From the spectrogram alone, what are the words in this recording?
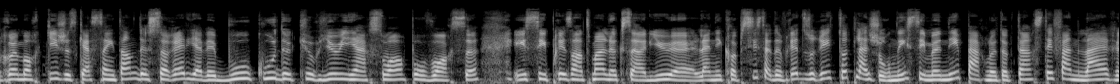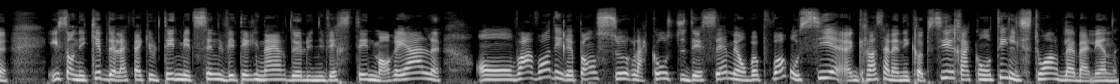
remorquée jusqu'à Sainte-Anne-de-Sorel. Il y avait beaucoup de curieux hier soir pour voir ça. Et c'est présentement là que ça a lieu. la nécropsie, ça devrait durer toute la journée. C'est mené par le docteur Stéphane Lair et son équipe de la faculté de médecine vétérinaire de l'Université de Montréal. On va avoir des réponses sur la cause du décès, mais on va pouvoir aussi, euh, grâce à la nécropsie, raconter l'histoire de la baleine.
